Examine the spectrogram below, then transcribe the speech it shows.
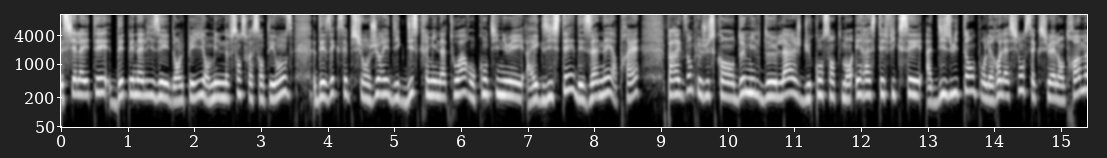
Si elle a été dépénalisée dans le pays en 1971, des exceptions juridiques discriminatoires ont continué à exister des années après. Par exemple, jusqu'en 2002, l'âge du consentement est resté fixé à 18 ans pour les relations sexuelles entre hommes,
